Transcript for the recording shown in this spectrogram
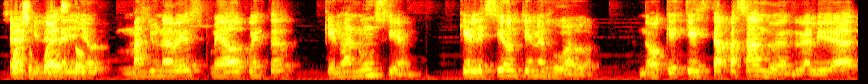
sea, Por supuesto. más de una vez me he dado cuenta que no anuncian qué lesión tiene el jugador, ¿no? ¿Qué, qué está pasando en realidad?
